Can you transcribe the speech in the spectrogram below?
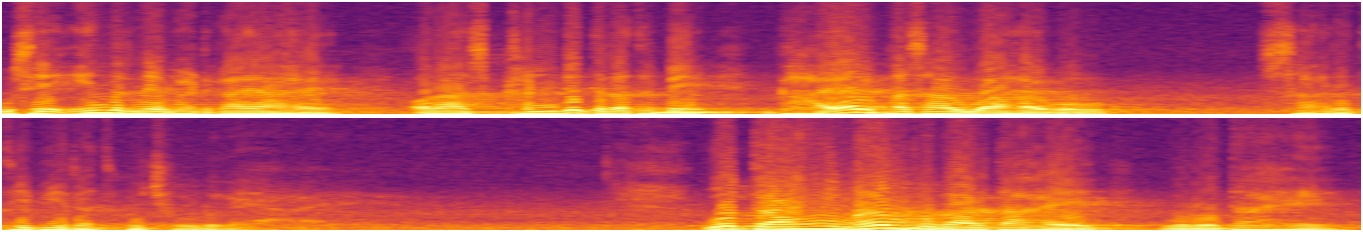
उसे इंद्र ने भटकाया है और आज खंडित रथ में घायल फंसा हुआ है वो। सारथी भी रथ को छोड़ गया है। वो त्राहीमान पुकारता है, वो रोता है।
